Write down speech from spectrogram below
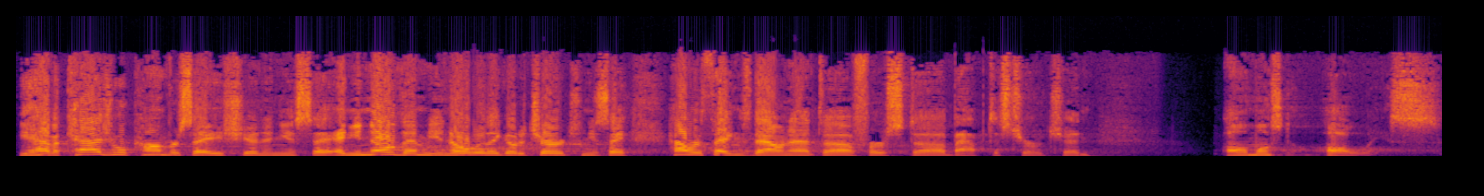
you have a casual conversation and you say, and you know them, you know where they go to church, and you say, How are things down at uh, First uh, Baptist Church? And almost always,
